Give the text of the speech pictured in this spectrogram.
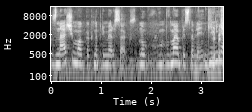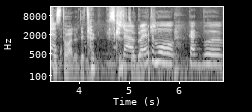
значимо, как, например, секс. Ну, в, моем представлении. Для, Для меня это- большинства людей, так скажите. Да, поэтому, как бы,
